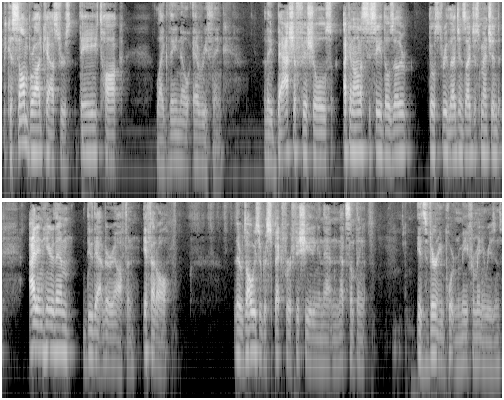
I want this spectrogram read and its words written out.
Because some broadcasters, they talk like they know everything. They bash officials. I can honestly say those other those three legends I just mentioned, I didn't hear them do that very often, if at all. There was always a respect for officiating in that, and that's something is very important to me for many reasons.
